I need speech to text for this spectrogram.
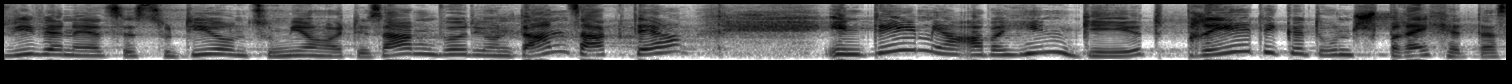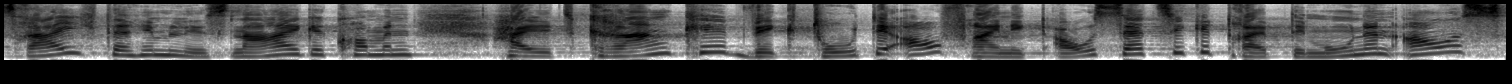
wie wenn er jetzt es zu dir und zu mir heute sagen würde. Und dann sagt er, indem ihr aber hingeht, prediget und sprechet, das Reich der Himmel ist nahe gekommen, heilt Kranke, weckt Tote auf, reinigt Aussätzige, treibt Dämonen aus.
